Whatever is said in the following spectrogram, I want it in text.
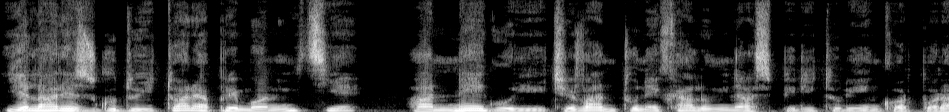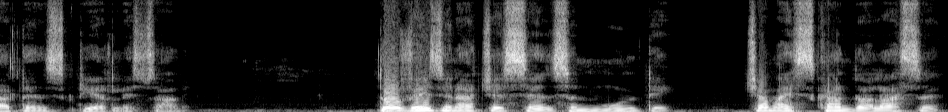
El are zguduitoarea premoniție a negurii ce va întuneca lumina spiritului încorporată în scrierile sale. Dovezi în acest sens sunt multe, cea mai scandaloasă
